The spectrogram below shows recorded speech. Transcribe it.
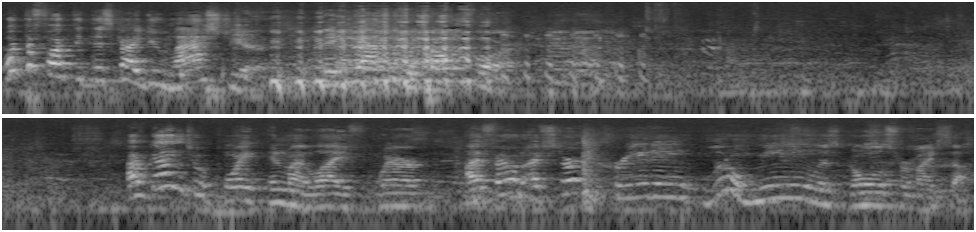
What the fuck did this guy do last year that he has to atone for? I've gotten to a point in my life where I found I've started creating little meaningless goals for myself.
